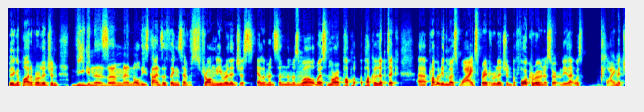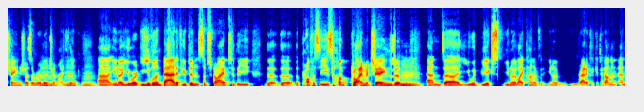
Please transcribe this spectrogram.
being a part of religion veganism and all these kinds of things have strongly religious elements in them as Mm. well most of them are apocalyptic uh, probably the most widespread religion before corona certainly that was climate change as a religion Mm, i mm, think mm. uh, you know you were evil and bad if you didn't subscribe to the the the, the prophecies of climate change and Mm. and uh, you would be ex- you know like kind of you know radically down and, and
